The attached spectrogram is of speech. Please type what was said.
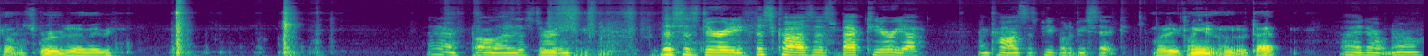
Couple screws there, maybe. There. Oh, that is dirty. This is dirty. This causes bacteria and causes people to be sick. Why do you clean it under the tap? I don't know.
